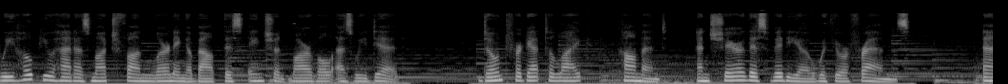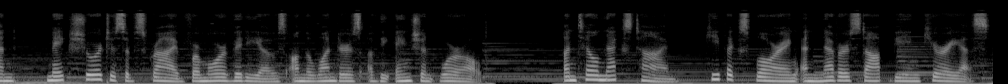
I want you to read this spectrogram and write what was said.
We hope you had as much fun learning about this ancient marvel as we did. Don't forget to like, comment, and share this video with your friends. And, make sure to subscribe for more videos on the wonders of the ancient world. Until next time, keep exploring and never stop being curious.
